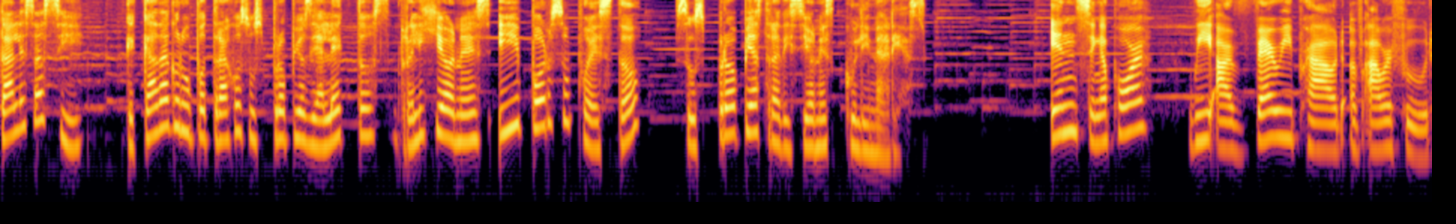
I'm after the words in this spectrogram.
Tal es así que cada grupo trajo sus propios dialectos, religiones y, por supuesto, sus propias tradiciones culinarias. In Singapore, we are very proud of our food.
